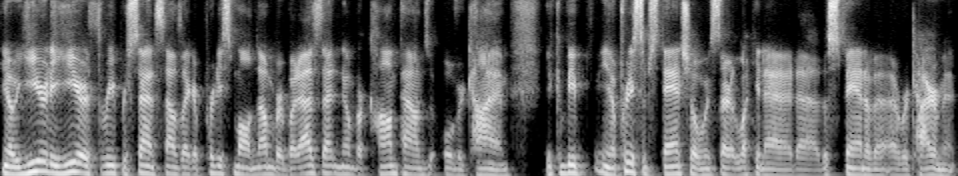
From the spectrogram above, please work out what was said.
you know, year to year, 3% sounds like a pretty small number, but as that number compounds over time, it can be, you know, pretty substantial when we start looking at uh, the span of a, a retirement.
